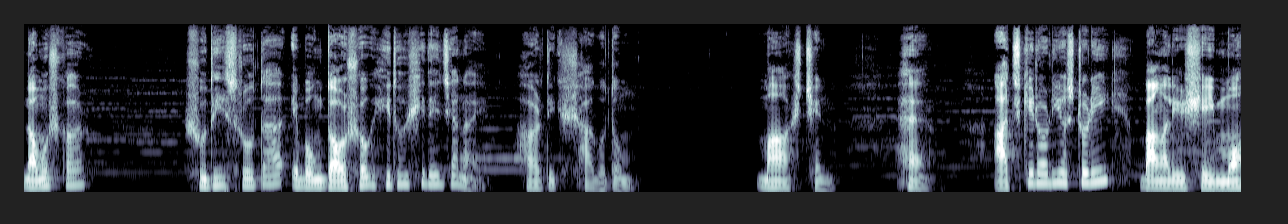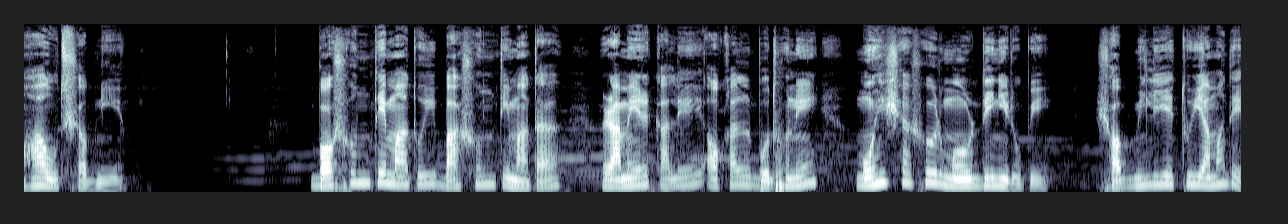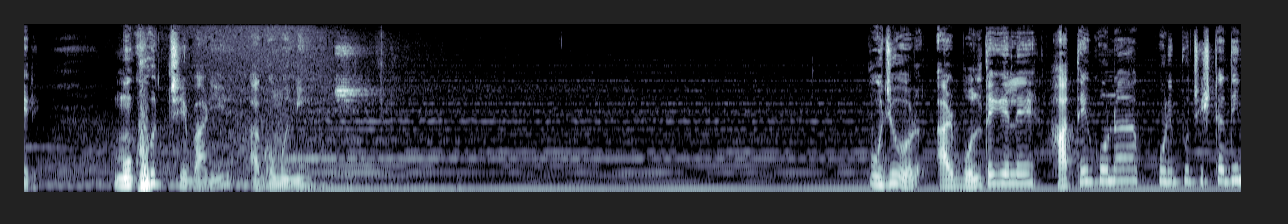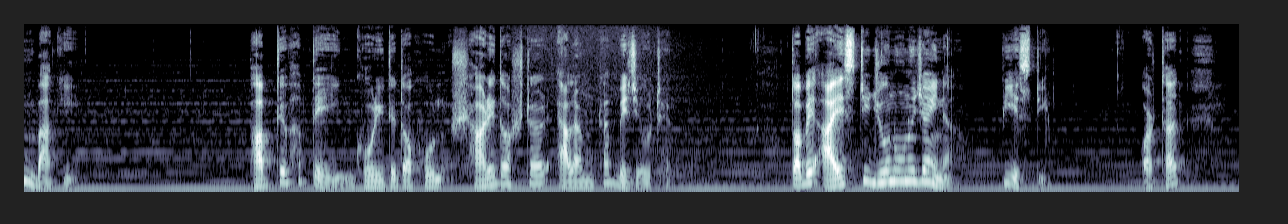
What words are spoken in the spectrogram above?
নমস্কার। সুধী শ্রোতা এবং দর্শক হিতৈষীদের জানায় হার্দিক স্বাগতম। মা আসছেন। হ্যাঁ আজকের অডিও স্টোরি বাঙালির সেই মহা উৎসব নিয়ে। বসন্তে মাতুই বাসন্তী মাতা, রামের কালে অকাল বোধনে, মহিষাসুর মর্দিনী রূপী, সব মিলিয়ে তুই আমাদের মুখুজ্জে বাড়ির আগমনী। পুজোর আর বলতে গেলে হাতে গোনা কুড়ি পঁচিশটা দিন বাকি। ভাবতে ভাবতেই ঘড়িতে তখন সাড়ে দশটার অ্যালার্মটা বেজে ওঠে। তবে আইএসটি জোন অনুযায়ী না, পিএসটি। অর্থাৎ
